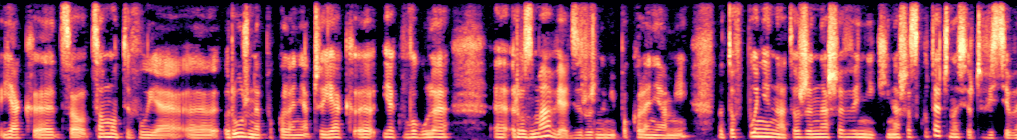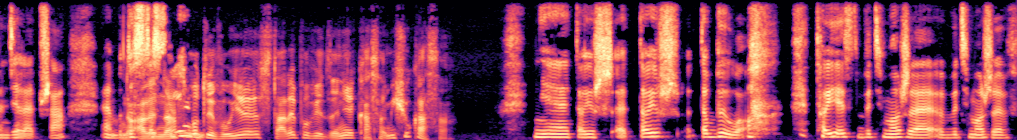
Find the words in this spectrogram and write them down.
jak, e, co, co motywuje e, różne pokolenia, czy jak, jak w ogóle rozmawiać z różnymi pokoleniami, no to wpłynie na to, że nasze wyniki, nasza skuteczność oczywiście będzie lepsza. Bo no ale nas motywuje stare powiedzenie kasa misiu kasa nie, to już, to już to było. To jest być może, być może w,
